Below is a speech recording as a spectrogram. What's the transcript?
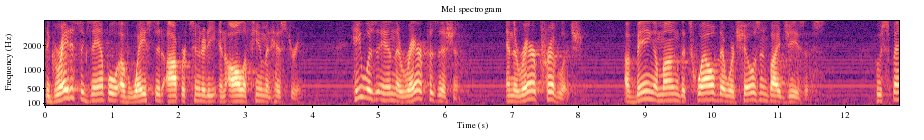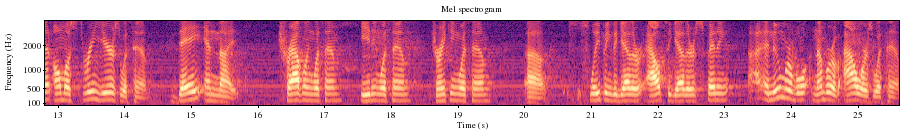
the greatest example of wasted opportunity in all of human history. He was in the rare position and the rare privilege of being among the 12 that were chosen by Jesus, who spent almost three years with him, day and night, traveling with him, eating with him, drinking with him, uh, sleeping together, out together, spending innumerable number of hours with him.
